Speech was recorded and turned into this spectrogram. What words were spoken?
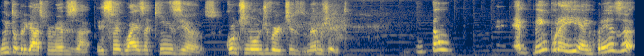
Muito obrigado por me avisar. Eles são iguais há 15 anos. Continuam divertidos do mesmo jeito. Então, é bem por aí. A empresa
